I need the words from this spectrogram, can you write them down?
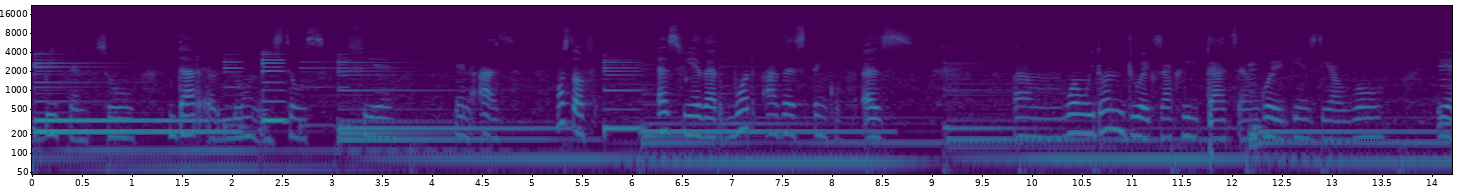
beat them. So that alone instills fear in us. Most of us fear that what others think of us um, when we don't do exactly that and go against their will. Yeah,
